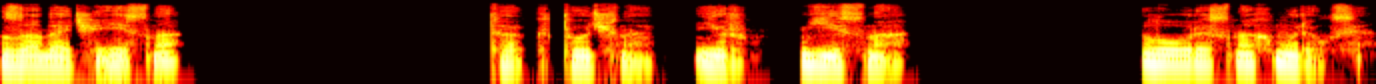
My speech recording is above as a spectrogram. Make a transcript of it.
Задача ясна? Так, точно, Ир, ясна. Лоурес нахмурился.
